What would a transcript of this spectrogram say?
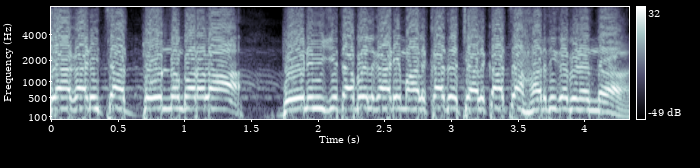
या गाडीचा दोन नंबर आला. दोन विजेता बैलगाडी मालकाचं चालकाचं हार्दिक अभिनंदन.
